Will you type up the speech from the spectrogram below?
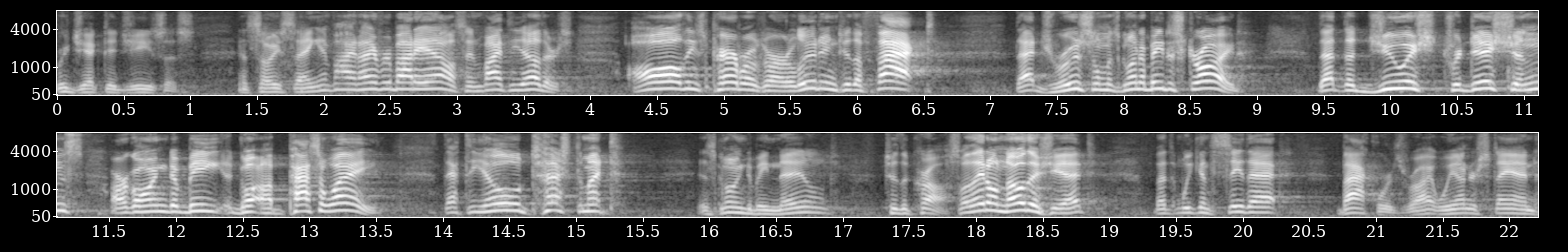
rejected Jesus. And so he's saying, invite everybody else, invite the others. All these parables are alluding to the fact that Jerusalem is going to be destroyed, that the Jewish traditions are going to be uh, pass away, that the Old Testament is going to be nailed to the cross. Well, they don't know this yet, but we can see that backwards, right? We understand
